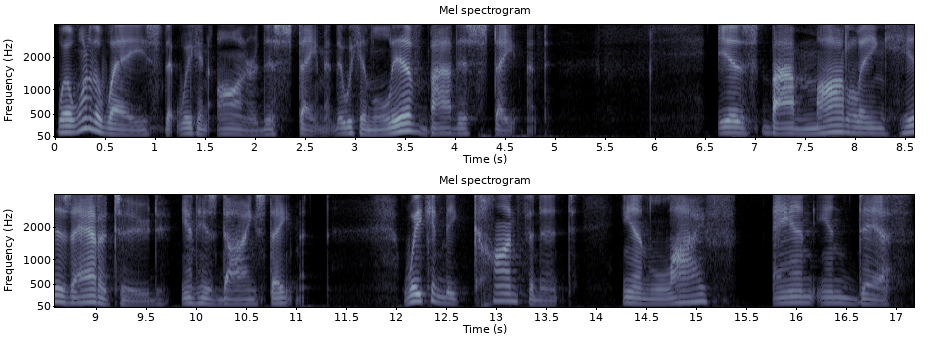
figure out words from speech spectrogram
Well, one of the ways that we can honor this statement, that we can live by this statement, is by modeling his attitude in his dying statement. We can be confident in life and in death.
